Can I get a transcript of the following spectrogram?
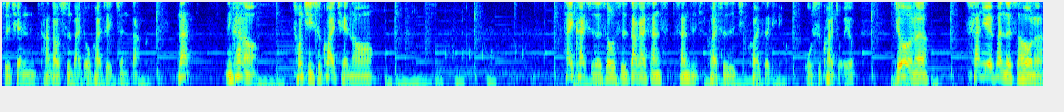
之前它到四百多块这里震荡，那你看哦，从几十块钱哦，它一开始的时候是大概三十三十几块、四十几块这里，五十块左右，结果呢，三月份的时候呢，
